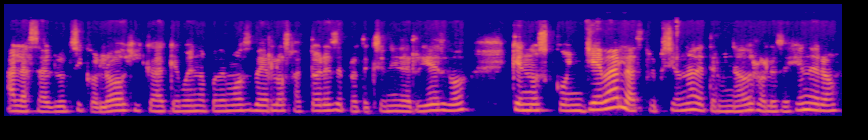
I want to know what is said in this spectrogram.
a la salud psicológica, que, bueno, podemos ver los factores de protección y de riesgo que nos conlleva la adscripción a determinados roles de género.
